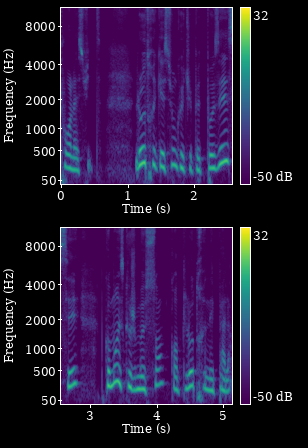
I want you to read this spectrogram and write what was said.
pour la suite. L'autre question que tu peux te poser, c'est comment est-ce que je me sens quand l'autre n'est pas là?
